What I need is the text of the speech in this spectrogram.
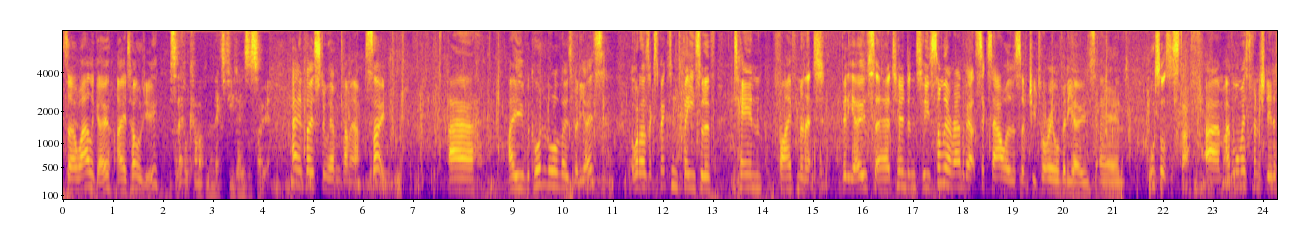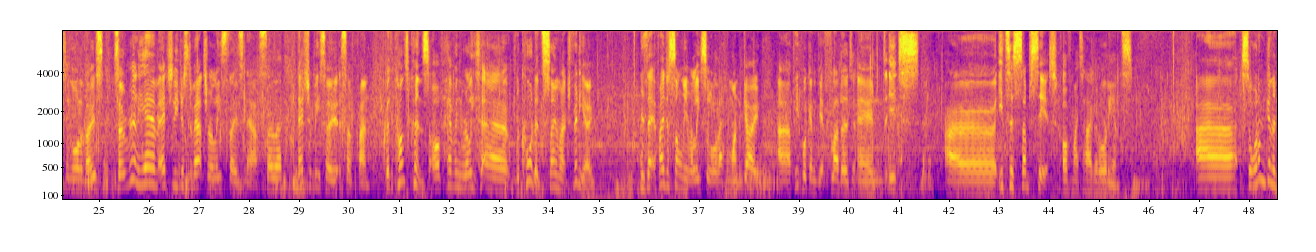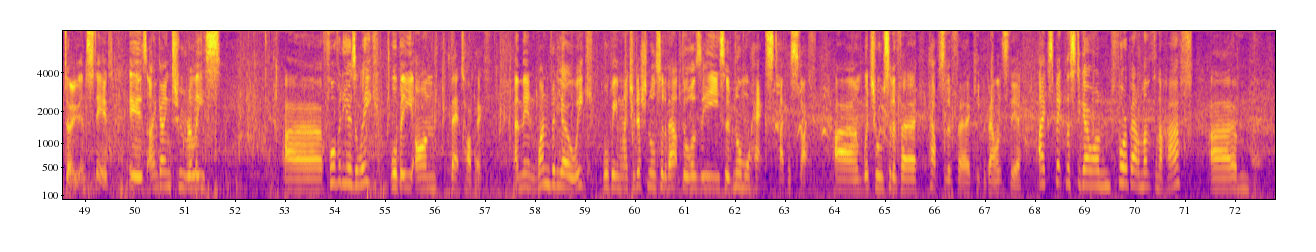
So a while ago I told you, so that'll come up in the next few days or so, and those still haven't come out. So, uh, I recorded all of those videos. What I was expecting to be sort of 10, 5 minute videos uh, turned into somewhere around about 6 hours of tutorial videos and all sorts of stuff. Um, I've almost finished editing all of those, so I really am actually just about to release those now. So uh, that should be so some fun. But the consequence of having release, uh, recorded so much video is that if I just suddenly release all of that in one go, uh, people are going to get flooded and it's uh, it's a subset of my target audience. Uh, so what I'm going to do instead is I'm going to release uh, four videos a week will be on that topic and then one video a week will be my traditional sort of outdoorsy sort of normal hacks type of stuff um, which will sort of uh, help sort of uh, keep the balance there. I expect this to go on for about a month and a half um,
